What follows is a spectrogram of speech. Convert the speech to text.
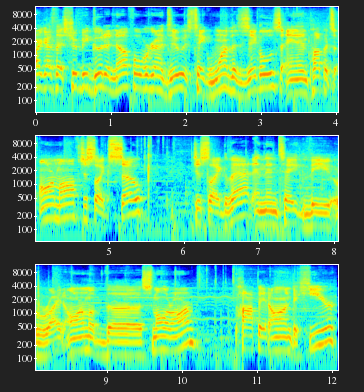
Alright guys, that should be good enough. What we're going to do is take one of the Ziggles and pop its arm off just like so. Just like that. And then take the right arm of the smaller arm. Pop it onto here.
